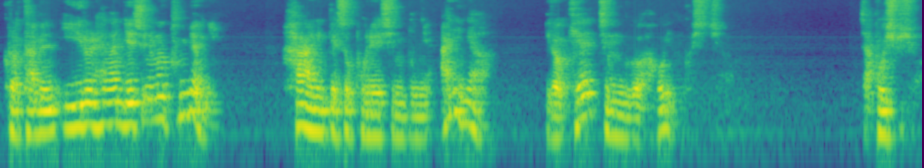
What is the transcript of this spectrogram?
그렇다면 이 일을 행한 예수님은 분명히 하나님께서 보내신 분이 아니냐 이렇게 증거하고 있는 것이죠. 자 보십시오.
